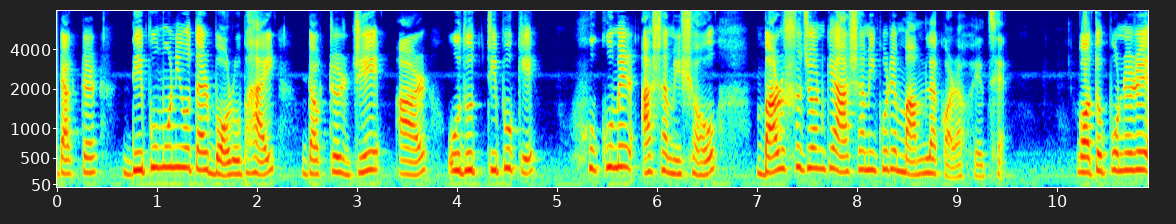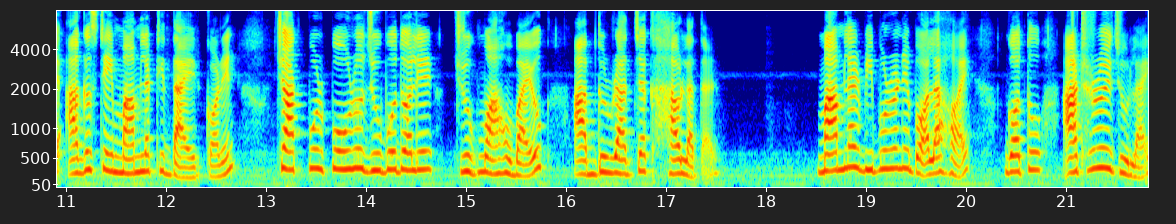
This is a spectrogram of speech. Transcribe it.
ডাক্তার দীপুমণি ও তার বড় ভাই ডক্টর জে আর উদুত টিপুকে হুকুমের আসামিসহ বারোশো জনকে আসামি করে মামলা করা হয়েছে। গত পনেরোই আগস্ট এই মামলাটি দায়ের করেন চাঁদপুর পৌর যুব দলের যুগ্ম আহ্বায়ক আব্দুর রাজ্জাক হাওলাদার। মামলার বিবরণে বলা হয়, গত আঠারোই জুলাই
